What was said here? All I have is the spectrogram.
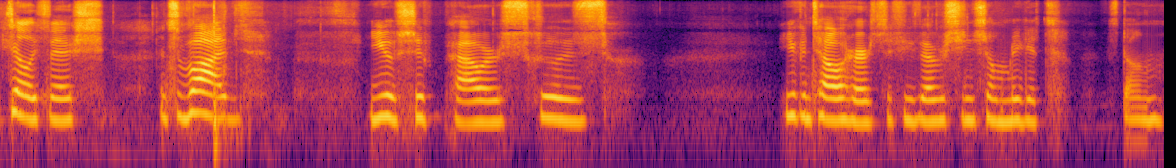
jellyfish and survived, you have superpowers because you can tell it hurts if you've ever seen somebody get stung.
